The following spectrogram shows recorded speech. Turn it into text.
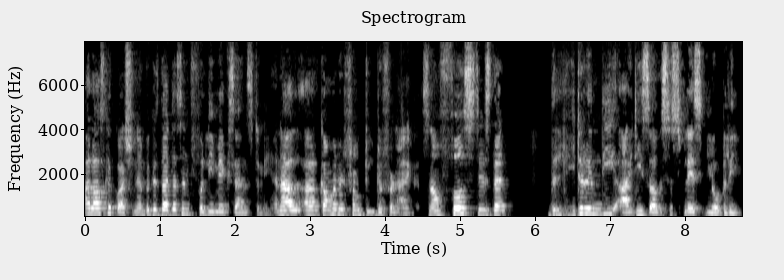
I'll ask a question and because that doesn't fully make sense to me, and I'll I'll come at it from two different angles. Now, first is that the leader in the IT services space globally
